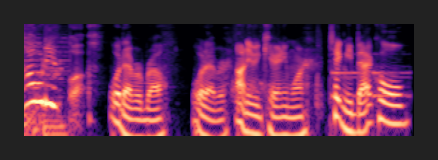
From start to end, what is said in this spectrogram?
How did, whatever, bro. Whatever. I don't even care anymore. Take me back home.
